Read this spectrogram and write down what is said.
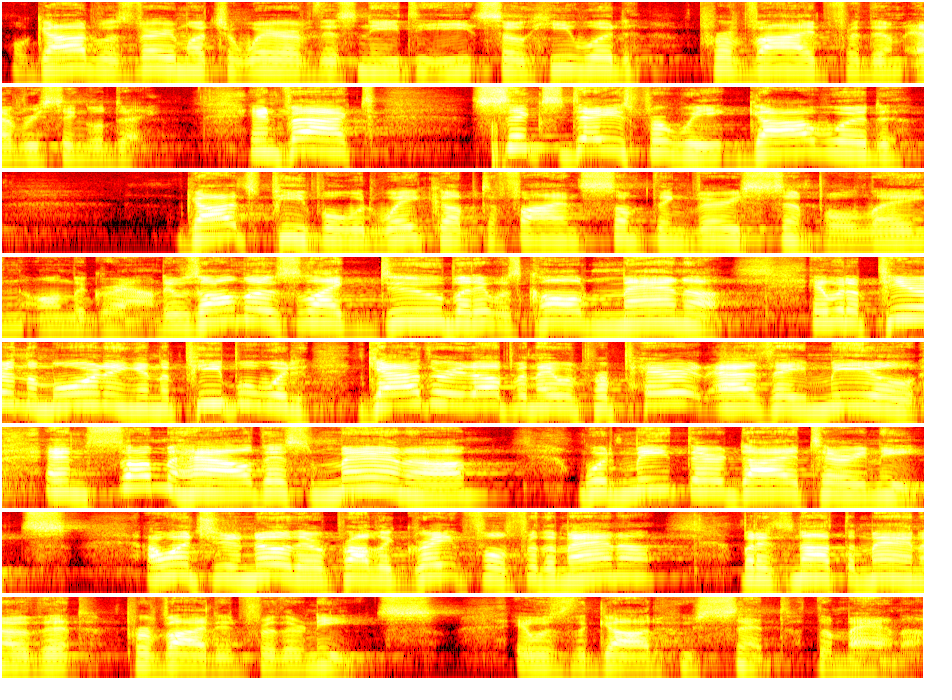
Well, God was very much aware of this need to eat, so He would provide for them every single day. In fact, six days per week, God would, God's people would wake up to find something very simple laying on the ground. It was almost like dew, but it was called manna. It would appear in the morning, and the people would gather it up and they would prepare it as a meal. And somehow, this manna would meet their dietary needs. I want you to know they were probably grateful for the manna, but it's not the manna that provided for their needs. It was the God who sent the manna.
